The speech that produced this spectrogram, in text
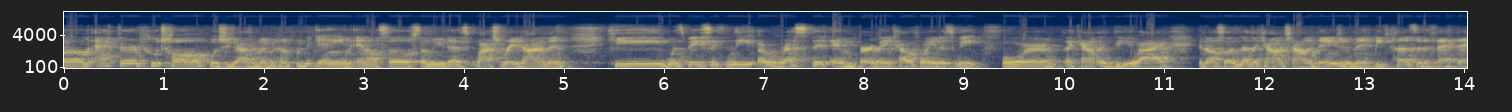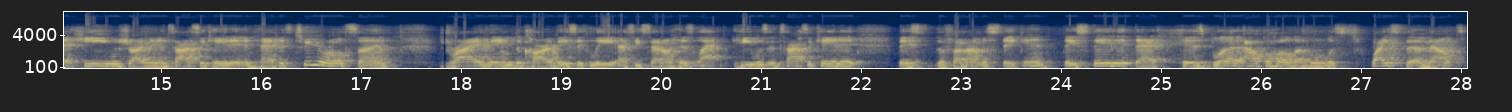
um, actor Pooch Hall, which you guys remember him from the game, and also some of you that watched Ray Donovan, he was basically arrested in Burbank, California this week for a count of DUI and also another count of child endangerment because of the fact that he was driving intoxicated and had his two year old son driving the car basically as he sat on his lap. He was intoxicated. They, if I'm not mistaken, they stated that his blood alcohol level was twice the amount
